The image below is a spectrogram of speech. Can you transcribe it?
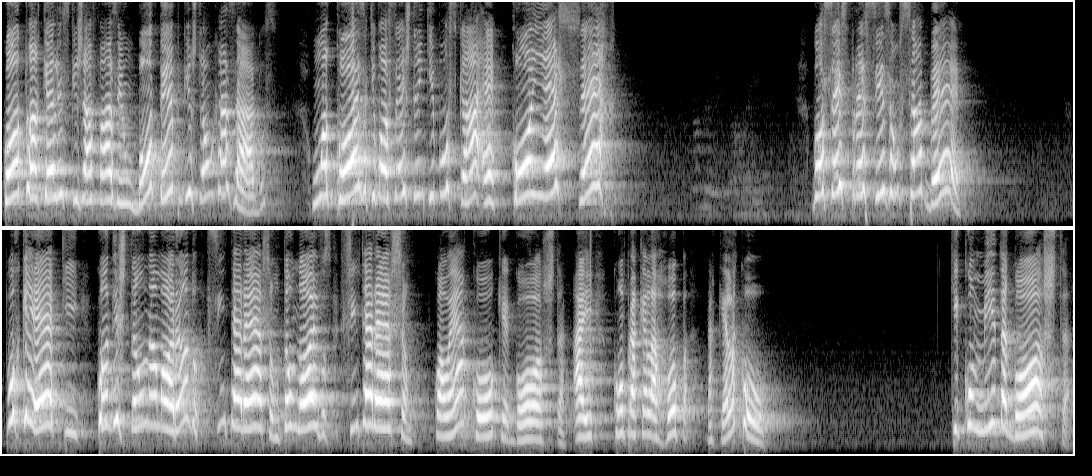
quanto aqueles que já fazem um bom tempo que estão casados. Uma coisa que vocês têm que buscar é conhecer vocês precisam saber. Por que é que, quando estão namorando, se interessam, estão noivos, se interessam? Qual é a cor que gosta? Aí compra aquela roupa daquela cor. Que comida gosta?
